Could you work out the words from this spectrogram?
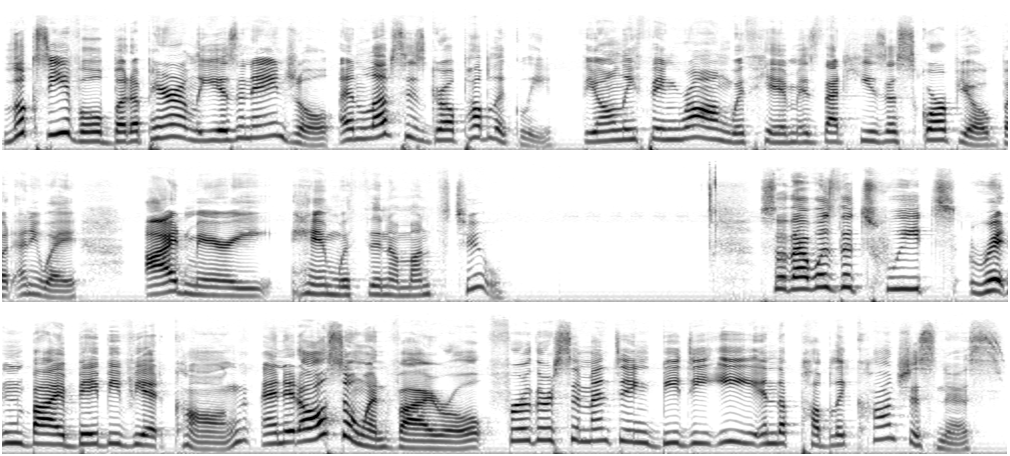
looks evil but apparently is an angel, and loves his girl publicly. The only thing wrong with him is that he's a Scorpio, but anyway, I'd marry him within a month too. So that was the tweet written by Baby Viet Cong, and it also went viral, further cementing BDE in the public consciousness.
